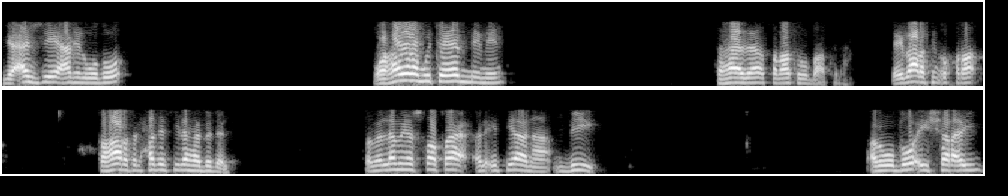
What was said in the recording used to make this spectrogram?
لعجزه عن الوضوء وغير متيمم فهذا صلاته باطلة. بعبارة أخرى طهارة الحدث لها بدل. فمن لم يستطع الإتيان بالوضوء الشرعي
